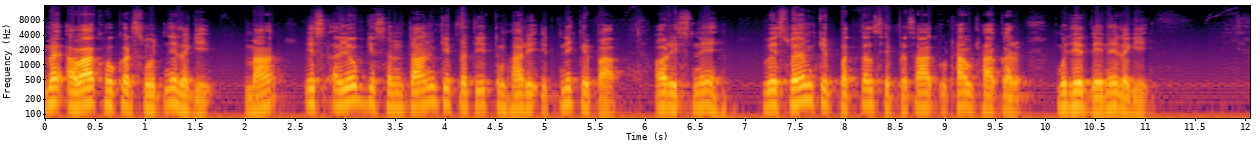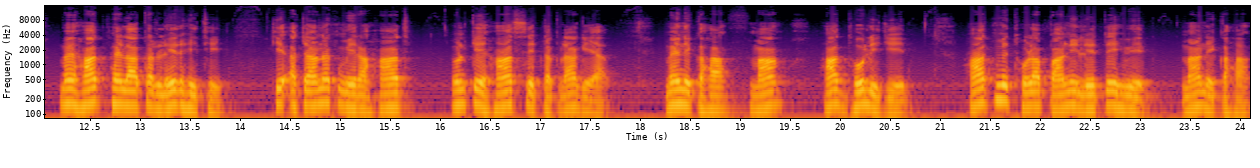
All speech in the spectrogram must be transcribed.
मैं अवाक होकर सोचने लगी, माँ, इस अयोग्य संतान के प्रति तुम्हारी इतनी कृपा और स्नेह, वे स्वयं के पत्तल से प्रसाद उठा उठाकर मुझे देने लगी। मैं हाथ फैलाकर ले रही थी कि अचानक मेरा हाथ उनके हाथ से टकरा गया। मैंने कहा, माँ, हाथ धो लीजिए। हाथ में थोड़ा पानी लेते हुए माँ ने कहा,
